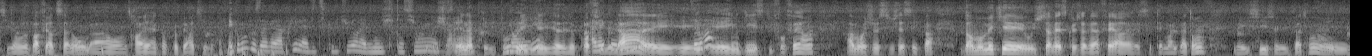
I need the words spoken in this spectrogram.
Si on ne veut pas faire de salon, bah, on travaille avec la coopérative. Et comment vous avez appris la viticulture, la vinification J'ai rien appris du tout. le prof il est là et, et, il me dit ce qu'il faut faire. Hein. Ah, moi, je n'essaye pas. Dans mon métier, où je savais ce que j'avais à faire, euh, c'était moi le patron. Mais ici, c'est lui le patron. Hein.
